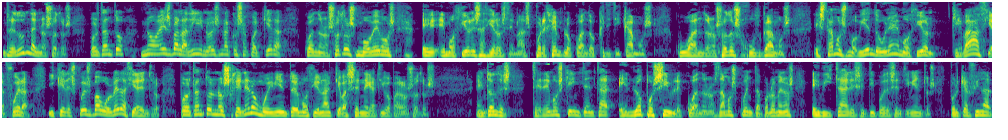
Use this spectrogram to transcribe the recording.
redunda en nosotros. Por lo tanto, no es baladí, no es una cosa cualquiera. Cuando nosotros movemos eh, emociones hacia los demás, por ejemplo, cuando criticamos, cuando nosotros juzgamos, estamos moviendo una emoción que va hacia afuera y que después va a volver hacia adentro. Por lo tanto, nos genera un movimiento emocional que va a ser negativo para nosotros. Entonces, tenemos que intentar, en lo posible, cuando nos damos cuenta, por lo menos, evitar ese tipo de sentimientos, porque al final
